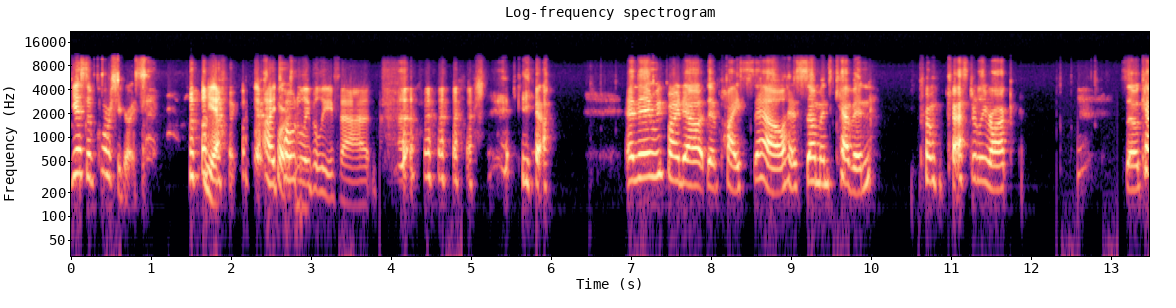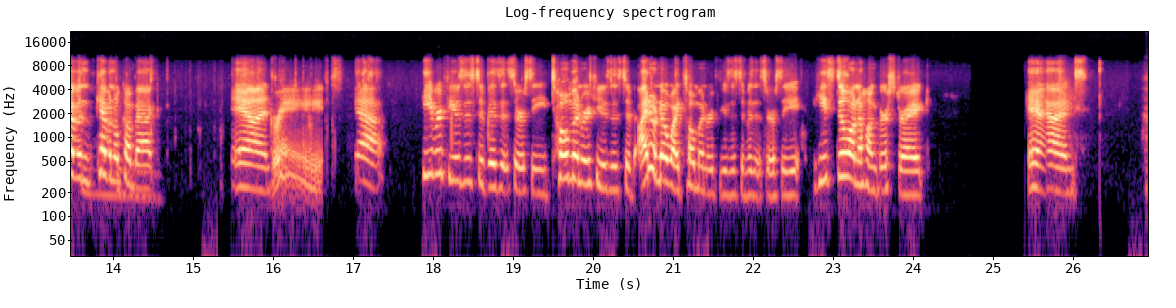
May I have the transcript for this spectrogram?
"Yes, of course, Your Grace." Yeah, I totally believe that. yeah. And then we find out that Pycelle has summoned Kevan from Casterly Rock. So Kevan Kevan will come back. And Great. yeah, he refuses to visit Cersei. Tommen refuses to I don't know why Tommen refuses to visit Cersei. He's still on a hunger strike. and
